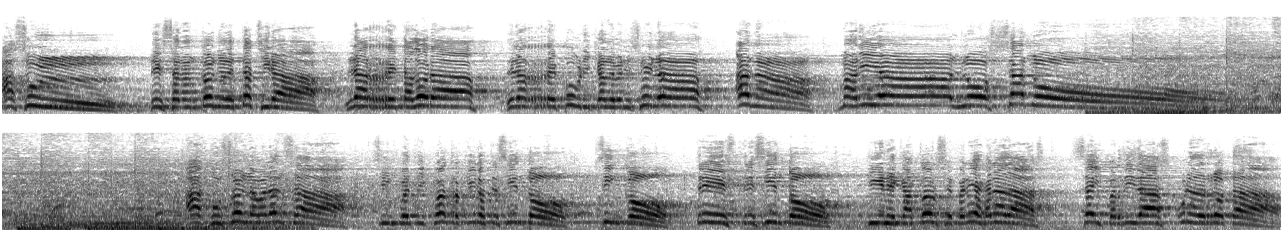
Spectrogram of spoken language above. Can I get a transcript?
Azul de San Antonio de Táchira, la retadora de la República de Venezuela, Ana María Lozano. Acusó en la balanza 54 kilos 300, 5, 3, 300. Tiene 14 peleas ganadas, 6 perdidas, una derrota.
